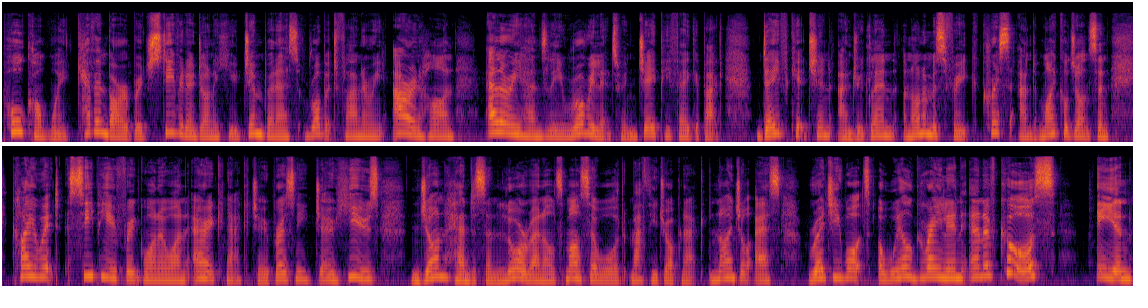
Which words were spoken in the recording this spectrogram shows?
Paul Conway, Kevin Boroughbridge, Stephen O'Donoghue, Jim Burness, Robert Flannery, Aaron Hahn, Ellery Hensley, Rory Litwin, JP Fagerback, Dave Kitchen, Andrew Glenn, Anonymous Freak, Chris and Michael Johnson, Clay Witt, CPU Freak 101, Eric Knack, Joe Bresney, Joe Hughes, John Henderson, Laura Reynolds, Marcel Ward, Matthew Drobnak, Nigel S., Reggie Watts, Will Graylin, and of course, Ian.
